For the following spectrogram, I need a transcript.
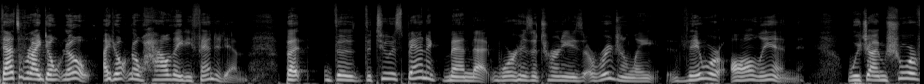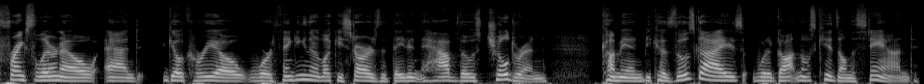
that's what I don't know. I don't know how they defended him. But the the two Hispanic men that were his attorneys originally, they were all in, which I'm sure Frank Salerno and Gil Carrillo were thanking their lucky stars that they didn't have those children come in because those guys would have gotten those kids on the stand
